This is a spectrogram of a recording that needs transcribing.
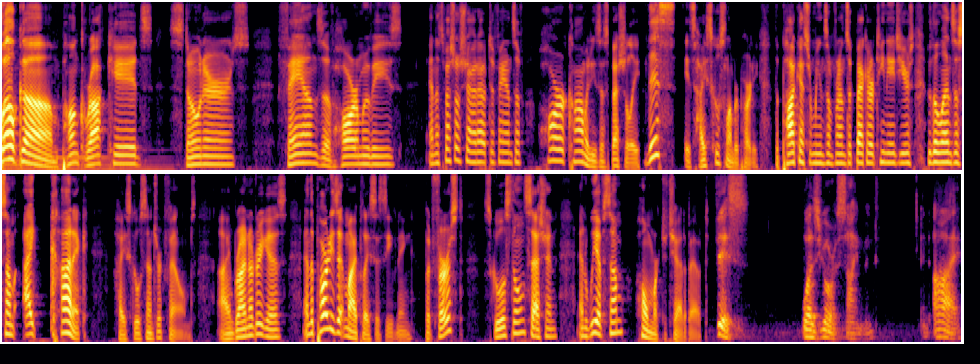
Welcome, punk rock kids, stoners, fans of horror movies, and a special shout out to fans of horror comedies, especially. This is High School Slumber Party, the podcast where me and some friends look back at our teenage years through the lens of some iconic high school centric films. I'm Brian Rodriguez, and the party's at my place this evening. But first, school is still in session, and we have some homework to chat about. This was your assignment, and I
